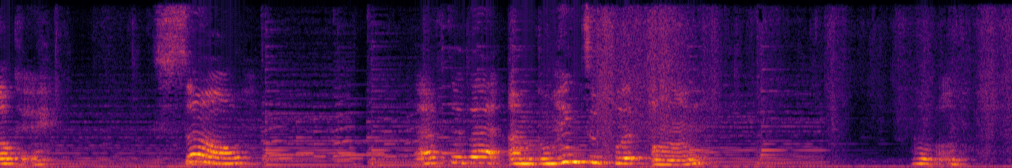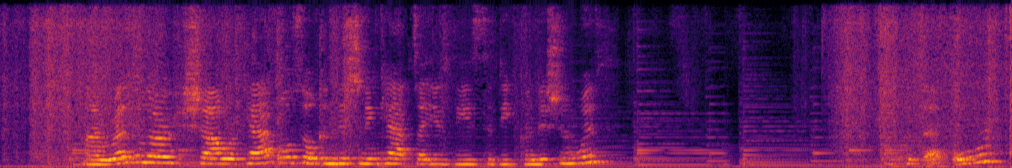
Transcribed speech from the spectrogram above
Okay, so after that, I'm going to put on, hold on, my regular shower cap, also conditioning caps. I use these to deep condition with. Put that over.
